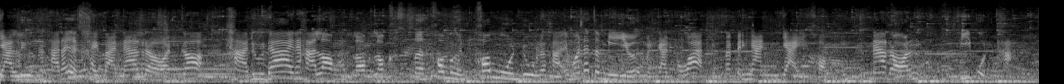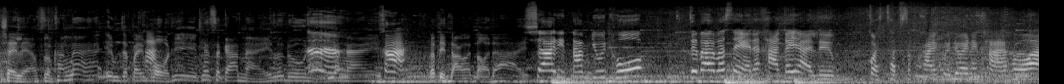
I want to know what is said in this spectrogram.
อย่าลืมนะคะถ้าเกิดใครมาหน้าร้อนก็หาดูได้นะคะ ลองลองลองเซิร์ชข้อมูลข้อมูลดูนะคะเอ็มว่าน่าจะมีเยอะเหมือนกันเพราะว่ามันเป็นงานใหญ่ของหน้าร้อนที่ญี่ปุ่นค่ะ ใช่แล้วส่วนครั้งหน้าฮะเอ็มจะไปโผล่ที่เทศกาลไหนฤดูไหนยังไงค่ะ ก็ติดตามกันต่อได้ ใช่ติดตาม YouTube เจะบายประเสริฐนะคะ ก็อย่าลืมกด subscribe ไว้ด้วยนะคะ เพราะว่า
